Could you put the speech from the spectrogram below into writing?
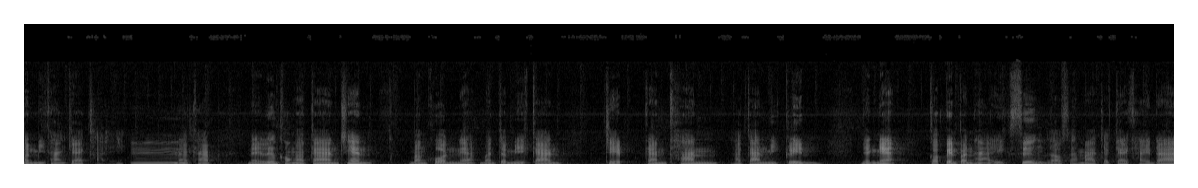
มันมีทางแก้ไขอืมนะครับ ในเรื่องของอาการเช่น บางคนเนี่ยมันจะมีการเจ็บการคัน อาการมีกลิ่น อย่างเนี้ยก็เป็นปัญหาอีกซึ่งเราสามารถจะแก้ไขได้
